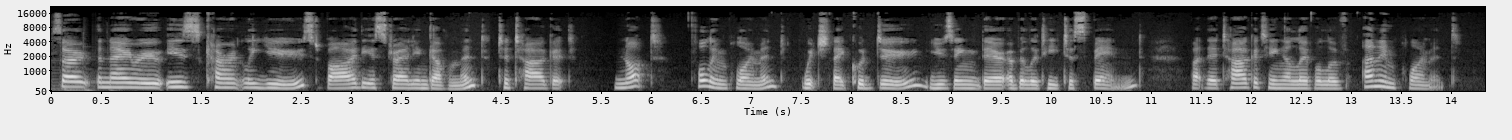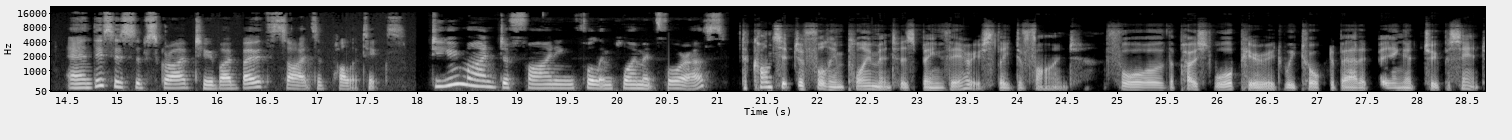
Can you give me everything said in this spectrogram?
So, the NAIRU is currently used by the Australian government to target not full employment, which they could do using their ability to spend, but they're targeting a level of unemployment. And this is subscribed to by both sides of politics. Do you mind defining full employment for us? The concept of full employment has been variously defined. For the post war period, we talked about it being at 2%,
